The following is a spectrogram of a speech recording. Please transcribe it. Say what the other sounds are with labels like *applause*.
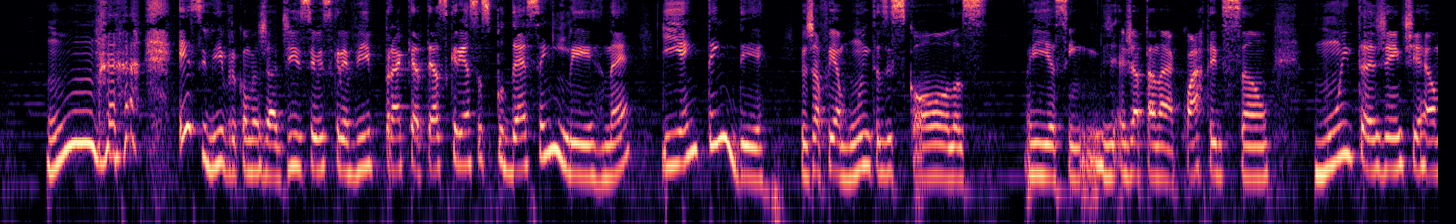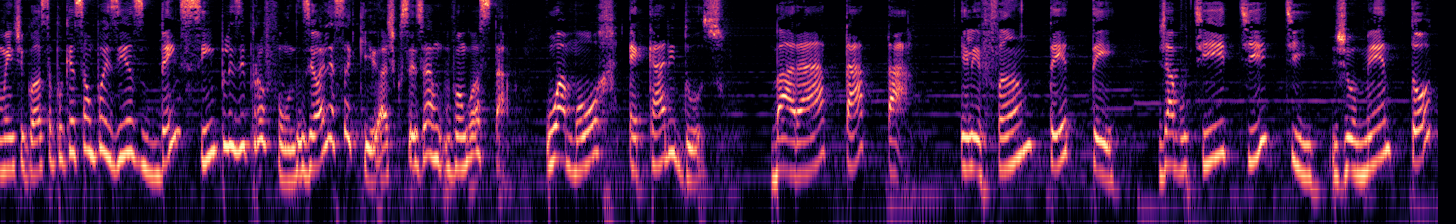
Hum, *laughs* esse livro, como eu já disse, eu escrevi para que até as crianças pudessem ler, né? E entender. Eu já fui a muitas escolas e assim, já está na quarta edição. Muita gente realmente gosta porque são poesias bem simples e profundas. E olha essa aqui, eu acho que vocês vão gostar. O amor é caridoso. Baratatá. Elefante, jabuti, titi, jumento,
